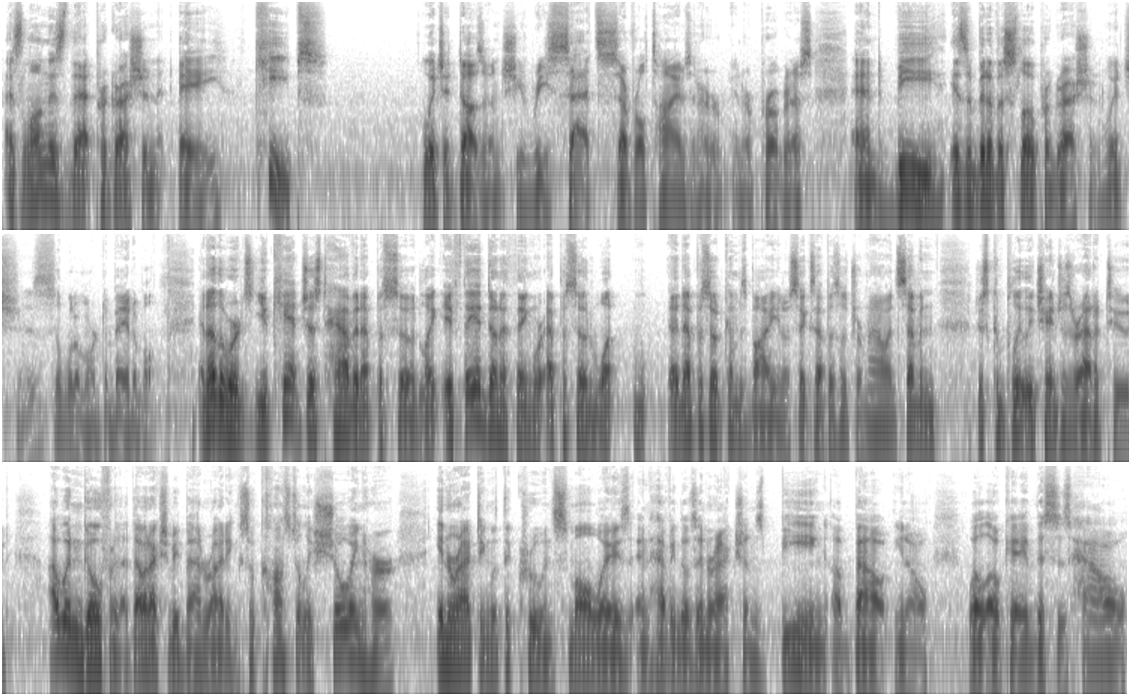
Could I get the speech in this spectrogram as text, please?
as long as that progression A keeps which it doesn't. She resets several times in her in her progress, and B is a bit of a slow progression, which is a little more debatable. In other words, you can't just have an episode like if they had done a thing where episode one an episode comes by, you know, six episodes from now, and seven just completely changes her attitude. I wouldn't go for that. That would actually be bad writing. So constantly showing her interacting with the crew in small ways and having those interactions being about, you know, well, okay, this is how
